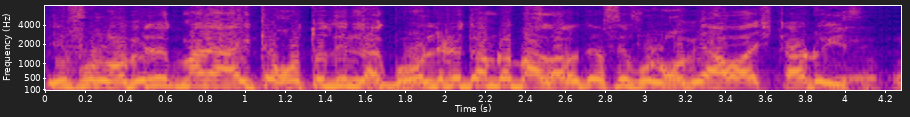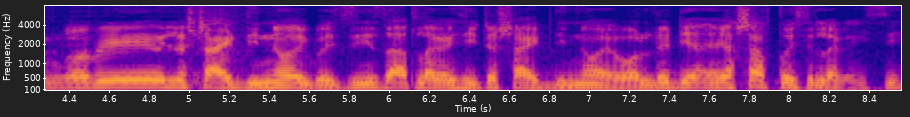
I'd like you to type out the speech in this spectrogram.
এই ফুলকপির মানে আইতে কতদিন লাগবে? অলরেডি তো আমরা বাজারে দেখছি ফুলকপি আওয়া স্টার্ট হয়ে গেছে ফুলকপি হইলে ষাট দিনে হইবে। যে জাত লাগাইছি এটা ষাট দিনে হয় অলরেডি এক সপ্তাহ হয়েছে লাগাইছি।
